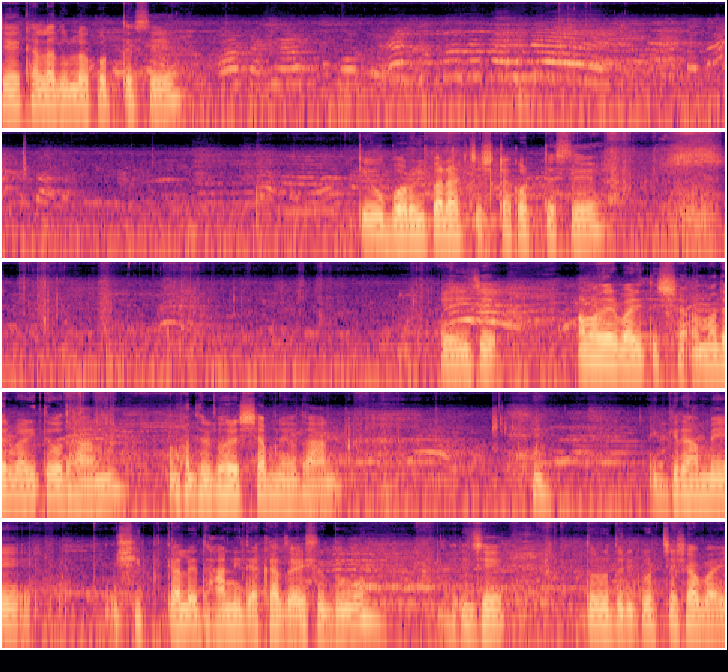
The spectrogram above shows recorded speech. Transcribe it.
যে খেলাধুলা করতেছে। কেউ বড়ই পারার চেষ্টা করতেছে। এই যে আমাদের বাড়িতে আমাদের বাড়িতেও ধান, আমাদের ঘরের সামনেও ধান। গ্রামে শীতকালে ধানই দেখা যায় শুধু। এই যে দৌড়দৌড়ি করছে সবাই।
